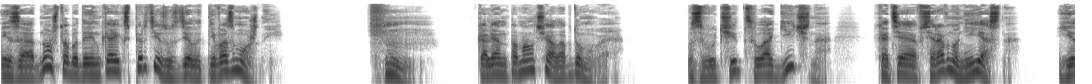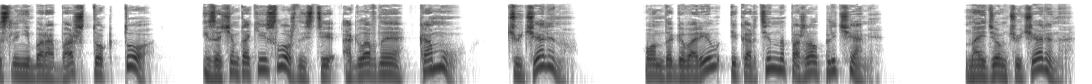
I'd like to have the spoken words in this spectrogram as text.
И заодно, чтобы ДНК-экспертизу сделать невозможной». «Хм...» — Колян помолчал, обдумывая. «Звучит логично, хотя все равно не ясно. Если не барабаш, то кто? И зачем такие сложности, а главное, кому?» Чучалину?» Он договорил и картинно пожал плечами. «Найдем Чучалина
